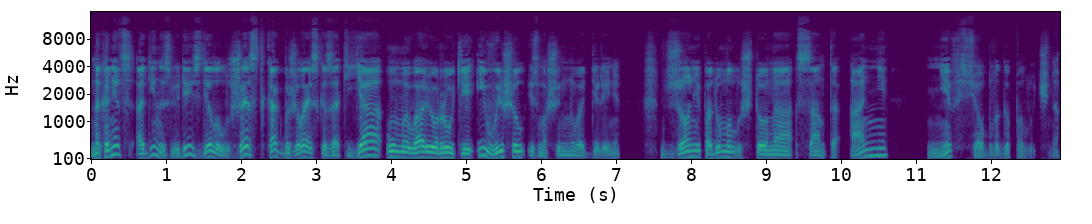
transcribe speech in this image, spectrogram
Наконец, один из людей сделал жест, как бы желая сказать «я умываю руки» и вышел из машинного отделения. Джонни подумал, что на Санта-Анне не все благополучно.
